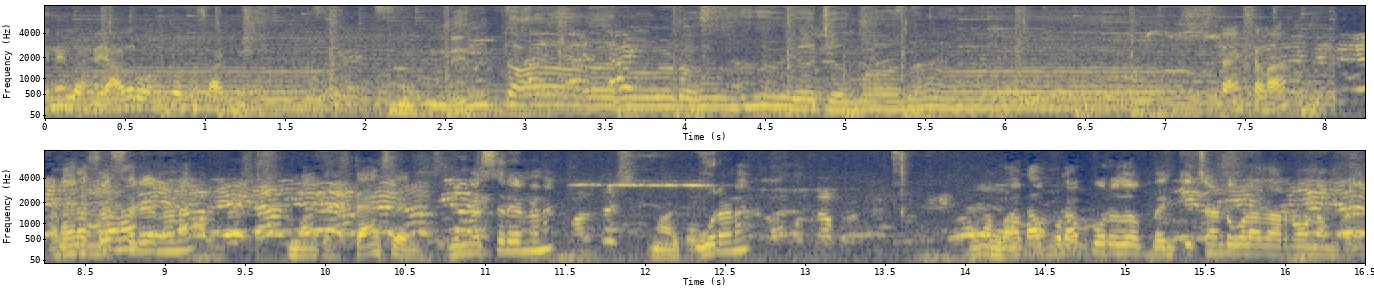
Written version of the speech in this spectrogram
ಏನಿಲ್ಲ ಯಾವ್ದಾರು ಒಂದು ಕೊಟ್ಟು ಸಾಕು ನಿಂತ ನೋಡು ಯಜಮಾನ. ಥ್ಯಾಂಕ್ಸ್ ಅಣ್ಣ. ಅಣ್ಣ ನಿಮ್ಮ ಹೆಸರು ಏನಣ್ಣ ಥ್ಯಾಂಕ್ಸ್ ಅಣ್ಣ? ನಿಮ್ಮ ಹೆಸರು ಏನಣ್ಣ ಊರಣ್ಣ? ಬಂಕಾಪುರ ಬಂಕಾಪುರದ ಬೆಂಕಿ ಚಂಡುಗಳು ಅದಾರ ನಮ್ಮ ನಮ್ ಕಡೆ.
